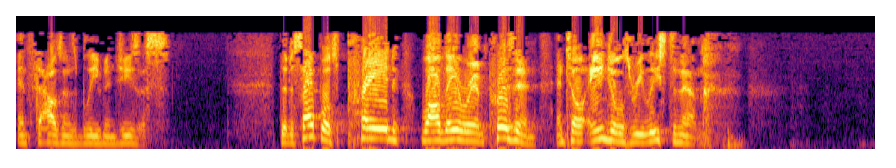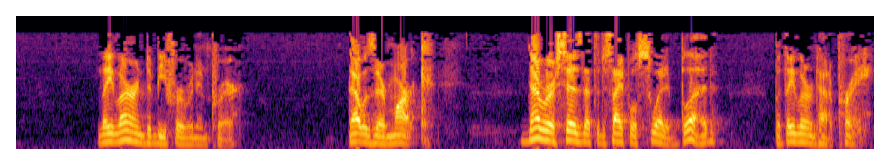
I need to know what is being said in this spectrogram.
and thousands believed in Jesus. The disciples prayed while they were in prison until angels released them. They learned to be fervent in prayer. That was their mark. Never says that the disciples sweated blood, but they learned how to pray.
